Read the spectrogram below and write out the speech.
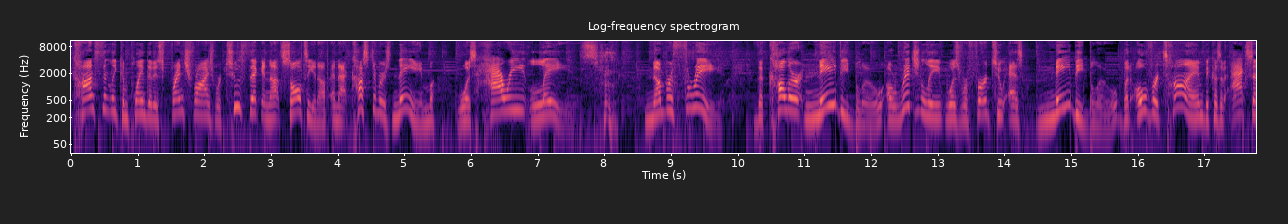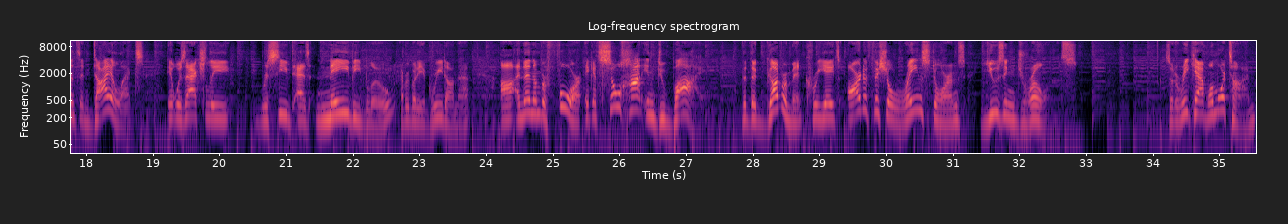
constantly complained that his french fries were too thick and not salty enough, and that customer's name was Harry Lays. Number three, the color navy blue originally was referred to as maybe blue, but over time, because of accents and dialects, it was actually received as navy blue. Everybody agreed on that. Uh, and then number four, it gets so hot in Dubai that the government creates artificial rainstorms using drones. So to recap one more time,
